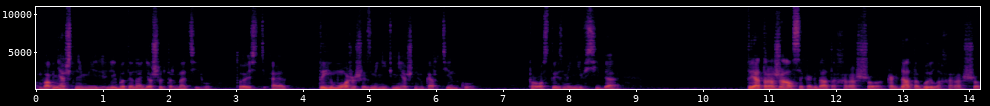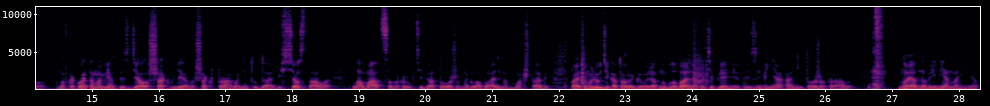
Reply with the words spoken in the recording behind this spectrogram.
во внешнем мире, либо ты найдешь альтернативу. То есть э, ты можешь изменить внешнюю картинку, просто изменив себя ты отражался когда-то хорошо, когда-то было хорошо, но в какой-то момент ты сделал шаг влево, шаг вправо, не туда, и все стало ломаться вокруг тебя тоже на глобальном масштабе. Поэтому люди, которые говорят, ну глобальное потепление это из-за меня, они тоже правы. Но и одновременно нет.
